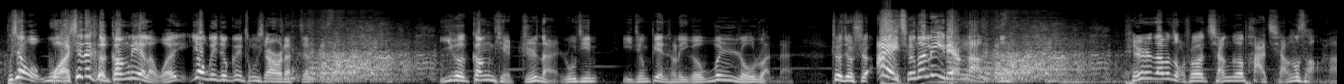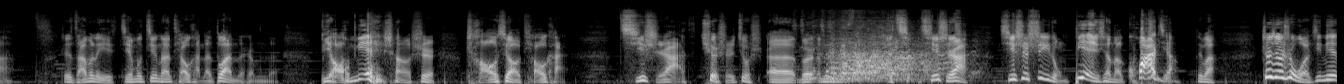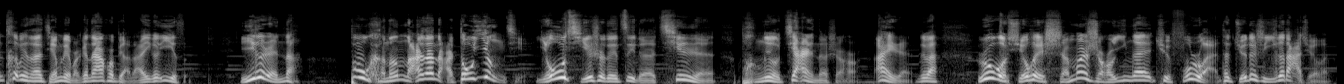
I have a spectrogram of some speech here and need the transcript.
不像我，我现在可刚烈了，我要跪就跪通宵的。一个钢铁直男，如今已经变成了一个温柔软男。”这就是爱情的力量啊！平时咱们总说强哥怕强嫂啊？这咱们里节目经常调侃的段子什么的，表面上是嘲笑调侃，其实啊，确实就是呃，不是，其其实啊，其实是一种变相的夸奖，对吧？这就是我今天特别在节目里边跟大家伙表达一个意思：一个人呢，不可能哪哪哪儿都硬气，尤其是对自己的亲人、朋友、家人的时候，爱人，对吧？如果学会什么时候应该去服软，它绝对是一个大学问。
